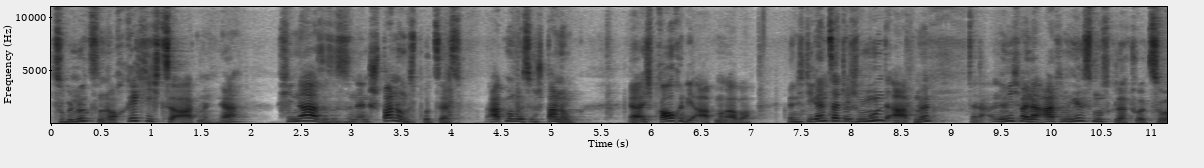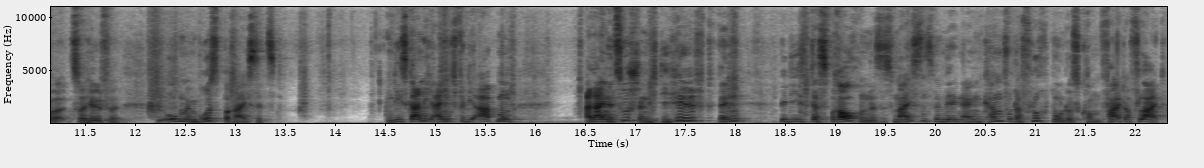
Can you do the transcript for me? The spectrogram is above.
zu benutzen und auch richtig zu atmen. Ja? Die Nase, es ist ein Entspannungsprozess. Atmung ist Entspannung. Ja, ich brauche die Atmung aber. Wenn ich die ganze Zeit durch den Mund atme, dann nehme ich meine Atemhilfsmuskulatur zur, zur Hilfe, die oben im Brustbereich sitzt. Und die ist gar nicht eigentlich für die Atmung alleine zuständig. Die hilft, wenn wir die, das brauchen. Das ist meistens, wenn wir in einen Kampf- oder Fluchtmodus kommen, Fight or Flight.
